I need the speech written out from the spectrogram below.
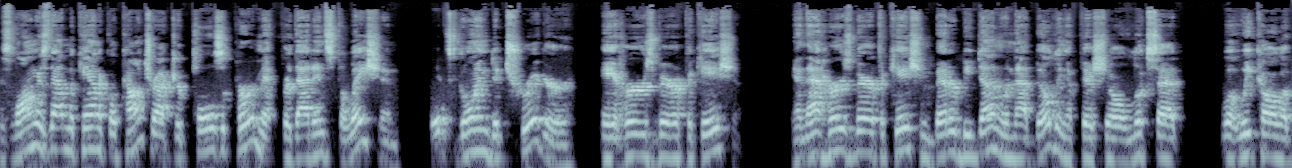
As long as that mechanical contractor pulls a permit for that installation, it's going to trigger a HERS verification. And that HERS verification better be done when that building official looks at what we call a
